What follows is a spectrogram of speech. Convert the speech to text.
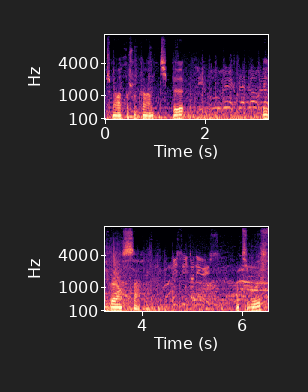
Je me rapproche encore un petit peu. Et je balance ça. Un petit boost.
